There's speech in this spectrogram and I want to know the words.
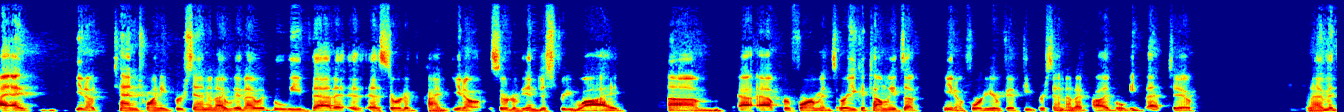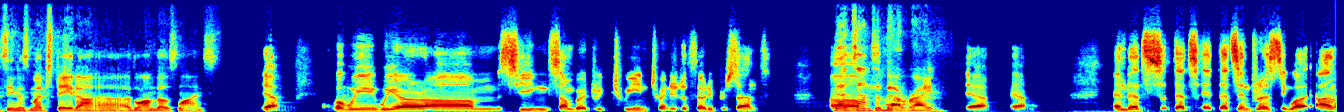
I, you know, 10, 20%, and I, and I would believe that as, as sort of kind, you know, sort of industry wide um, outperformance. Or you could tell me it's up you know 40 or 50 percent and i'd probably believe that too. And i haven't seen as much data uh, along those lines. Yeah. Well we we are um, seeing somewhere between 20 to 30 percent. That um, sounds about right. yeah yeah. And that's that's that's interesting. Well uh,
